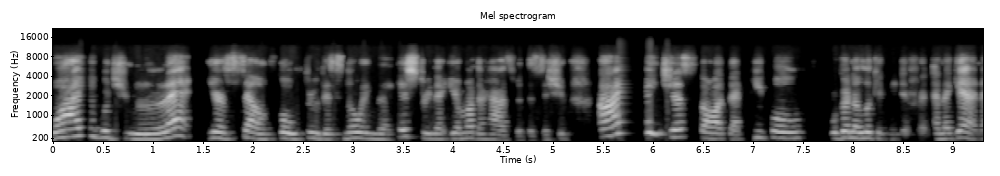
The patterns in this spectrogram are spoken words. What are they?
Why would you let yourself go through this knowing the history that your mother has with this issue? I just thought that people were going to look at me different. And again,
